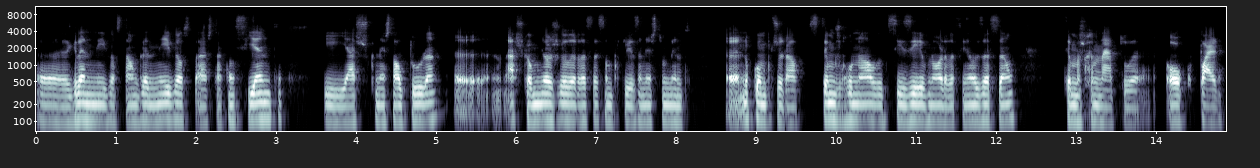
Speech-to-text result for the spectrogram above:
uh, grande nível, está a um grande nível, está, está confiante e acho que nesta altura, uh, acho que é o melhor jogador da seleção portuguesa neste momento, uh, no campo geral. Se temos Ronaldo decisivo na hora da finalização, temos Renato a, a ocupar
